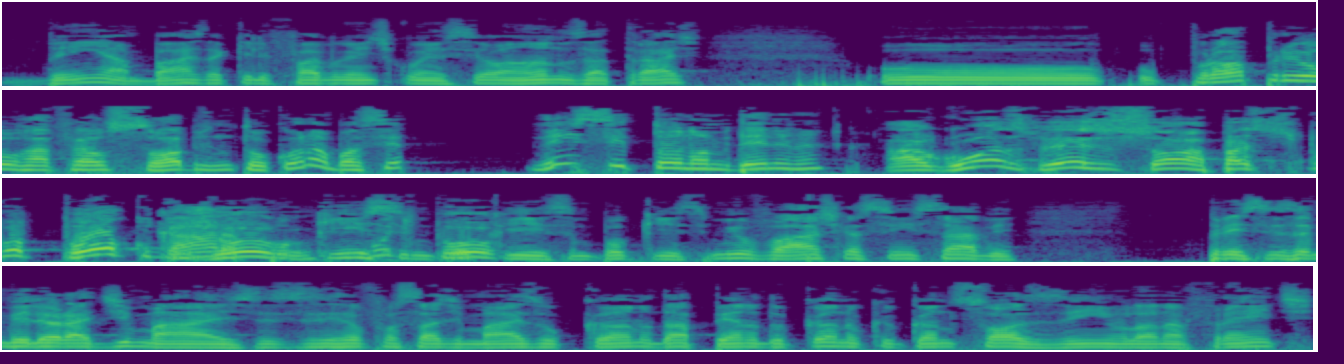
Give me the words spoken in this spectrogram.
Bem abaixo daquele Fábio que a gente conheceu há anos atrás. O, o próprio Rafael Sobis não tocou na bola. Você nem citou o nome dele, né? Algumas vezes só, participou pouco Cara, do jogo. pouquíssimo, pouquíssimo, pouquíssimo. E o Vasco, assim, sabe, precisa melhorar demais, precisa se reforçar demais. O Cano dá pena do Cano, que o Cano sozinho lá na frente,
